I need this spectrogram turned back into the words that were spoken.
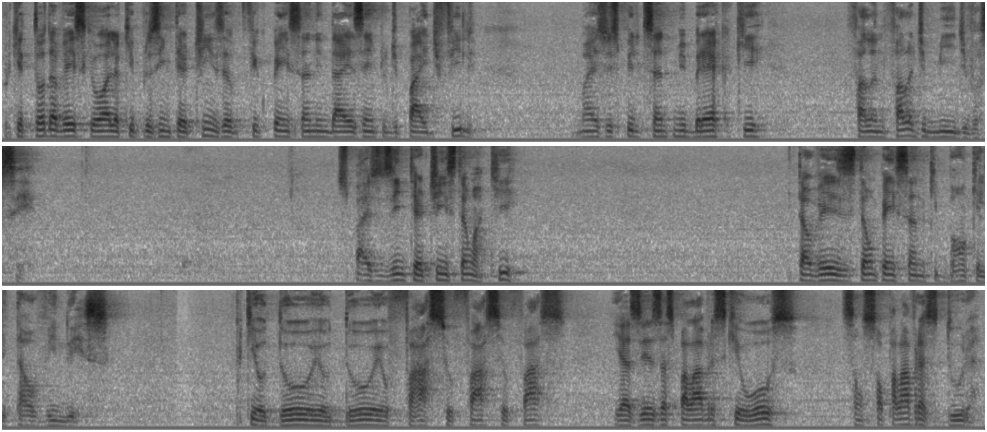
porque toda vez que eu olho aqui para os intertins, eu fico pensando em dar exemplo de pai e de filho, mas o Espírito Santo me breca aqui, falando: fala de mim de você. Os pais dos intertins estão aqui. E talvez estão pensando: que bom que ele está ouvindo isso. Porque eu dou, eu dou, eu faço, eu faço, eu faço. E às vezes as palavras que eu ouço são só palavras duras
